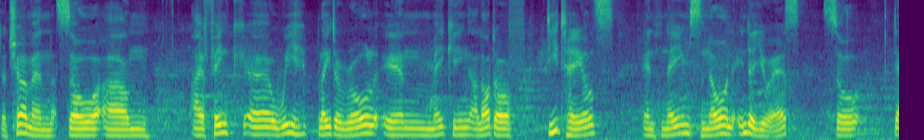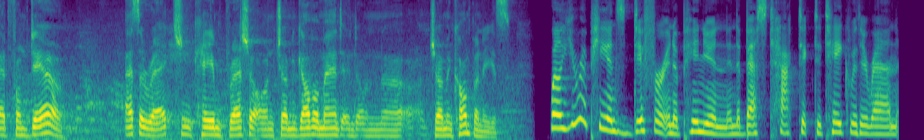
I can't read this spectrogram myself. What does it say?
the German. So um, I think uh, we played a role in making a lot of details and names known in the US so that from there as a reaction came pressure on German government and on uh, German companies. While Europeans differ in opinion in the best tactic to take with Iran,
